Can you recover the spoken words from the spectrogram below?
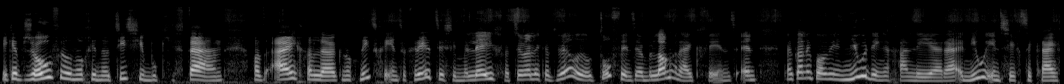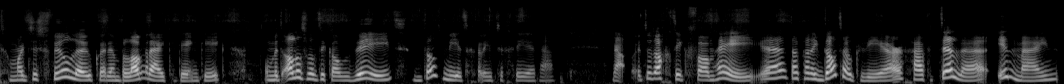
Ik heb zoveel nog in notitieboekje staan, wat eigenlijk nog niet geïntegreerd is in mijn leven. Terwijl ik het wel heel tof vind en belangrijk vind. En dan kan ik wel weer nieuwe dingen gaan leren en nieuwe inzichten krijgen. Maar het is veel leuker en belangrijker, denk ik, om met alles wat ik al weet, dat meer te gaan integreren. Nou, en toen dacht ik van, hé, hey, dan kan ik dat ook weer gaan vertellen in mijn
